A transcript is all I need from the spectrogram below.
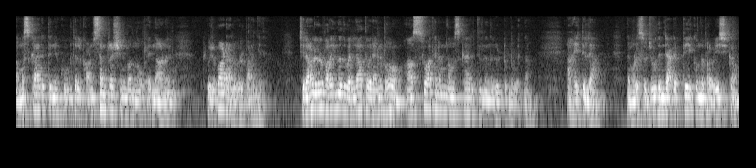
നമസ്കാരത്തിന് കൂടുതൽ കോൺസെൻട്രേഷൻ വന്നു എന്നാണ് ഒരുപാട് ആളുകൾ പറഞ്ഞത്. ചില ആളുകൾ പറയുന്നത് വല്ലാത്ത ഒരു അനുഭവം ആസ്വാദനം നമസ്കാരത്തിൽ നിന്ന് കിട്ടുന്നു എന്നാണ്. ആയിട്ടില്ല നമ്മൾ സുജൂതിന്റെ അകത്തേക്കൊന്ന് പ്രവേശിക്കണം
